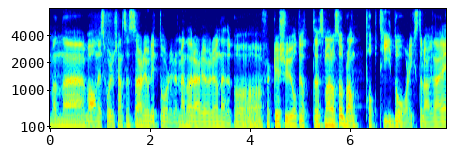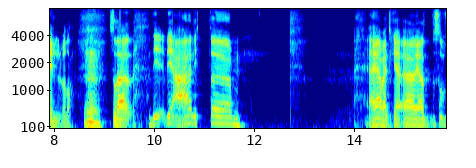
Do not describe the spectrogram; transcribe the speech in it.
men uh, vanlige scoring chances er det jo litt dårligere med. Der er de jo nede på 47-88, som er også blant topp ti dårligste lagene, er 11, da. Mm. Så det er, de, de er litt uh, jeg, jeg veit ikke. Jeg, som,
